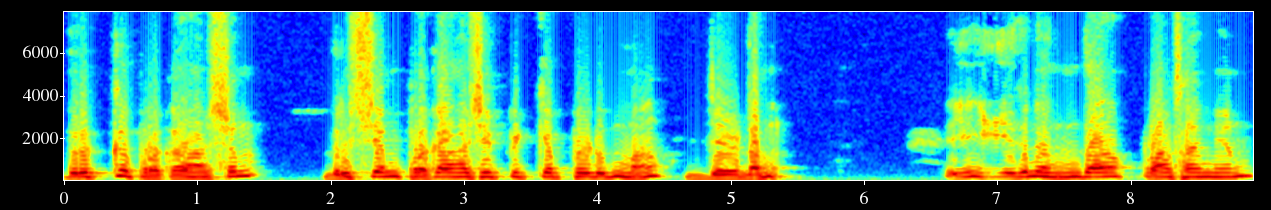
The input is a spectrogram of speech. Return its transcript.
ദൃക്ക് പ്രകാശം ദൃശ്യം പ്രകാശിപ്പിക്കപ്പെടുന്ന ജഡം. ഈ ഇതിനെന്താ പ്രാധാന്യം?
